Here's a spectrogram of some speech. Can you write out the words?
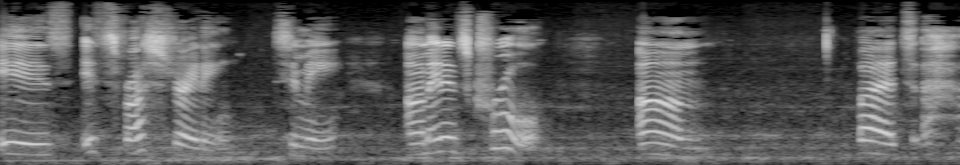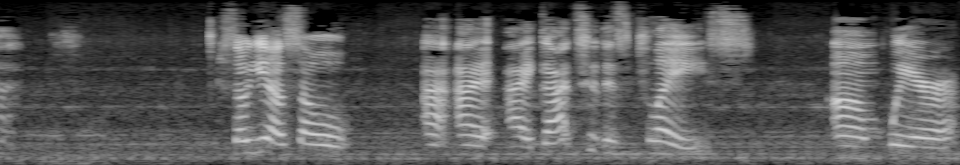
is it's frustrating to me. Um and it's cruel. Um but so yeah, so I, I, I got to this place um, where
